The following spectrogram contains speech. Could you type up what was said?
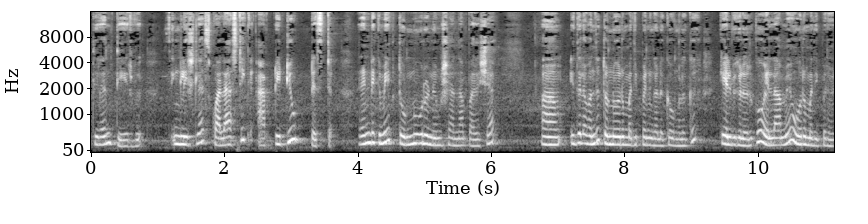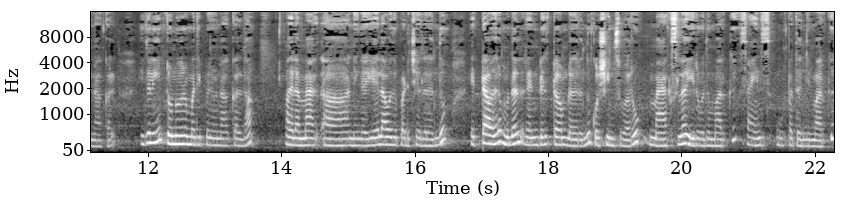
திறன் தேர்வு. இங்கிலீஷில் ஸ்கொலாஸ்டிக் ஆப்டிடியூட் டெஸ்ட்டு ரெண்டுக்குமே தொண்ணூறு நிமிஷம் தான் பரீட்சை இதில் வந்து தொண்ணூறு மதிப்பெண்களுக்கு உங்களுக்கு கேள்விகள் இருக்கும். எல்லாமே ஒரு மதிப்பெண் வினாக்கள். இதுலேயும் தொண்ணூறு மதிப்பெண் வினாக்கள் தான். அதில் மே நீங்கள் ஏழாவது படித்ததுலேருந்தும் எட்டாவதில் முதல் ரெண்டு டேர்மில் இருந்தும் கொஷின்ஸ் வரும். மேக்ஸில் இருபது மார்க்கு சயின்ஸ் முப்பத்தஞ்சு மார்க்கு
